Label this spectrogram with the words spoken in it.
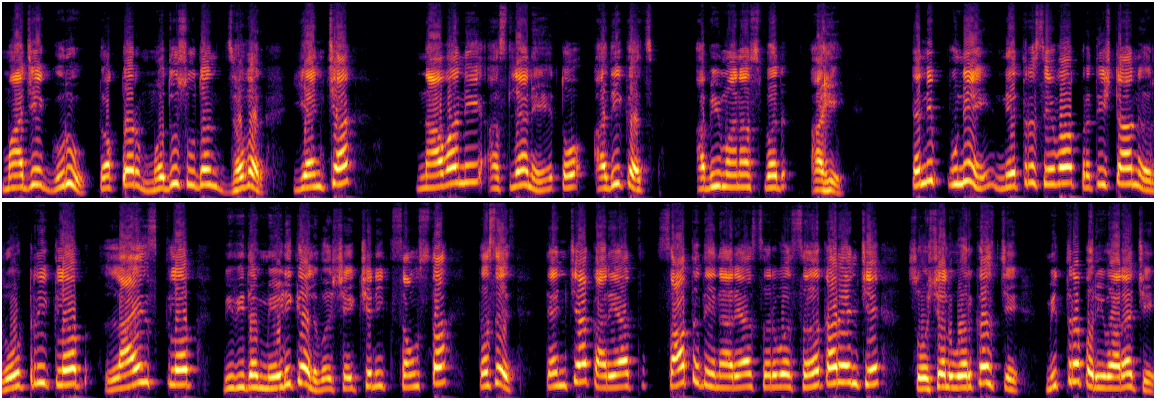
माझे गुरु डॉक्टर मधुसूदन झवर यांच्या नावाने असल्याने तो अधिकच अभिमानास्पद आहे. त्यांनी पुणे नेत्रसेवा प्रतिष्ठान रोटरी क्लब लायन्स क्लब विविध मेडिकल व शैक्षणिक संस्था तसेच त्यांच्या कार्यात साथ देणाऱ्या सर्व सहकाऱ्यांचे सोशल वर्कर्सचे मित्र परिवाराचे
